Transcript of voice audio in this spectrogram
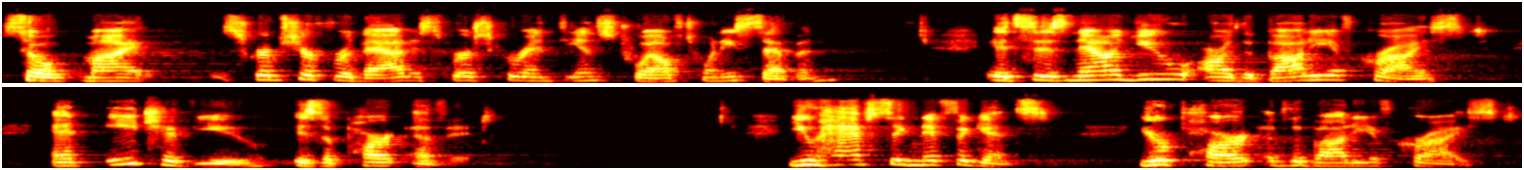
So my scripture for that is First Corinthians 12 27. It says, Now you are the body of Christ, and each of you is a part of it. You have significance. You're part of the body of Christ.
